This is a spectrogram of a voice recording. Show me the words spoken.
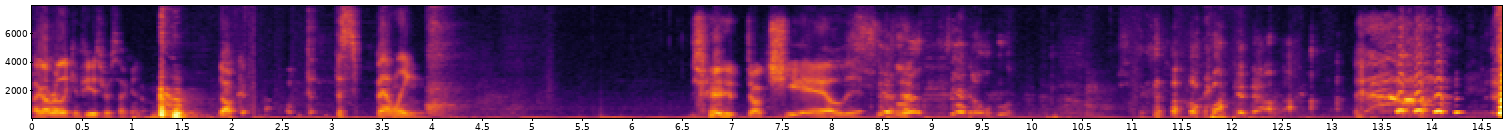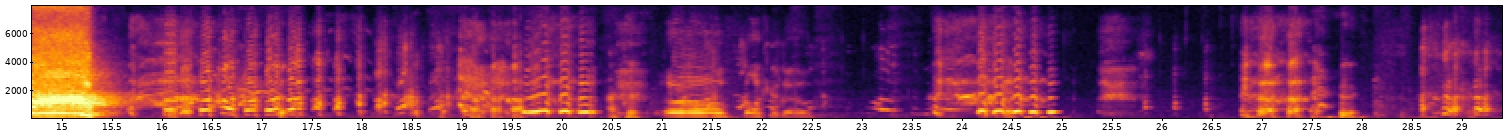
I got really confused for a second. Doc, the, the spelling. Doc chill. Chill it, chill. oh, fucking hell. oh, fucking hell.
